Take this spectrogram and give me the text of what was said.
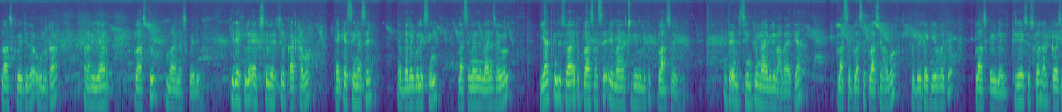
প্লাছ কৰি দিবা ওলোটা আৰু ইয়াৰ প্লাছটো মাইনাছ কৰি দিবা। কি দেখিলোঁ? X cube X cube cut খাব। একে চিন আছে। বেলেগ বেলেগ চিন প্লাছে মাইনাছ মাইনাছ হৈ গ'ল। ইয়াত কিন্তু চোৱা এইটো প্লাছ আছে এই মাইনাছটো কি বুলি প্লাছ হৈ গ'ল। এতিয়া চিনটো নাই বুলি ভাবা এতিয়া। প্লাছে প্লাছে প্লাছে হ'ব। তো দুইটা কি হ'ব এতিয়া? প্লাছ কৰিব লাগিব। থ্ৰী এক্স স্কুৱাৰ আৰু টু এক্স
